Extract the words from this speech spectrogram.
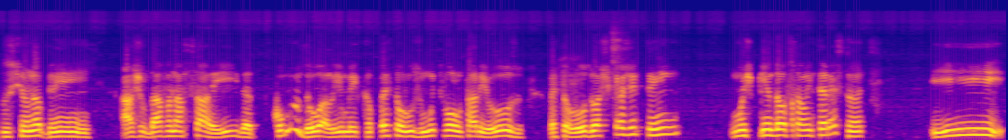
posiciona bem, ajudava na saída, comandou ali o meio campo. Bertoluso muito voluntarioso. Bertoluso, acho que a gente tem uma espinha dorsal interessante. E,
